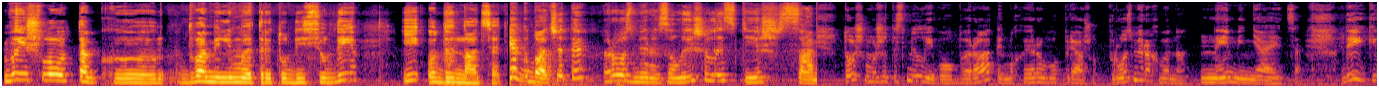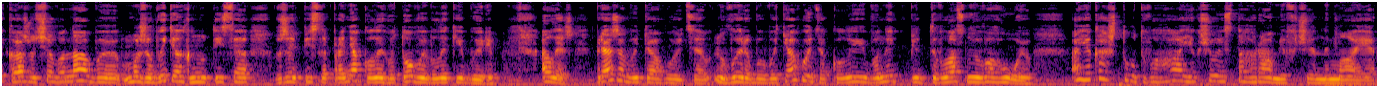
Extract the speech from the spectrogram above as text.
вийшло, так, 2 мм туди-сюди і 11. Як бачите, розміри залишились ті ж самі. Тож можете сміливо обирати мохерову пряжу. В розмірах вона не міняється. Деякі кажуть, що вона може витягнутися вже після прання, коли готовий великий виріб. Але ж пряжа витягується, ну вироби витягуються, коли вони під власною вагою. А яка ж тут вага, якщо і 100 грамів ще немає?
